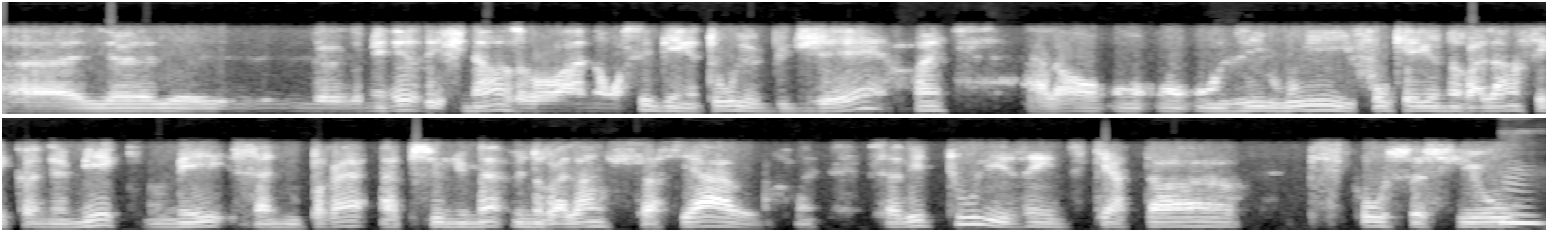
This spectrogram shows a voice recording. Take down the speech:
Euh, le, ministre des Finances va annoncer bientôt le budget. Alors, on, on, dit oui, il faut qu'il y ait une relance économique, mais ça nous prend absolument une relance sociale. Vous savez, tous les indicateurs psychosociaux hmm.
